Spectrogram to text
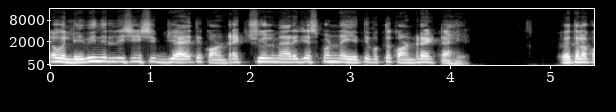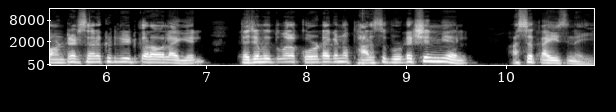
लिव्हिंग रिलेशनशिप जे आहे ते कॉन्ट्रॅक्च्युअल मॅरेजेस पण नाही ते फक्त कॉन्ट्रॅक्ट आहे. तर त्याला कॉन्ट्रॅक्ट सारखं ट्रीट करावं लागेल. त्याच्यामध्ये तुम्हाला कोर्टाकडनं फारसं प्रोटेक्शन मिळेल असं काहीच नाही.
